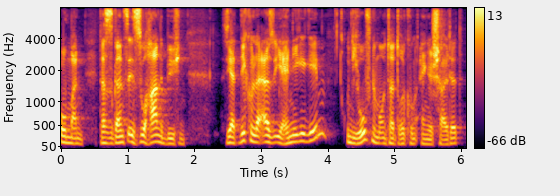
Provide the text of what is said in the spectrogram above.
Oh Mann, das Ganze ist so Hanebüchen. Sie hat Nikolai also ihr Handy gegeben und die Rufnummerunterdrückung eingeschaltet.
